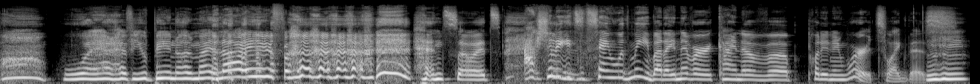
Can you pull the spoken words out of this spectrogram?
oh, where have you been all my life? and so it's actually it's the same with me, but I never kind of uh, put it in words like this. Mm -hmm.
